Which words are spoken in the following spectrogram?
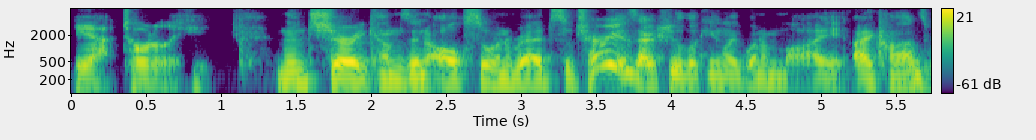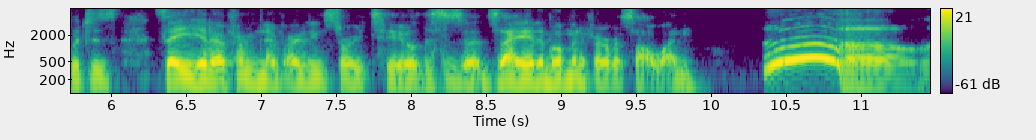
Yeah, totally. And then Cherry comes in also in red. So Cherry is actually looking like one of my icons, which is Zaida from Neverending Story 2. This is a Zaida moment if I ever saw one. Ooh.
